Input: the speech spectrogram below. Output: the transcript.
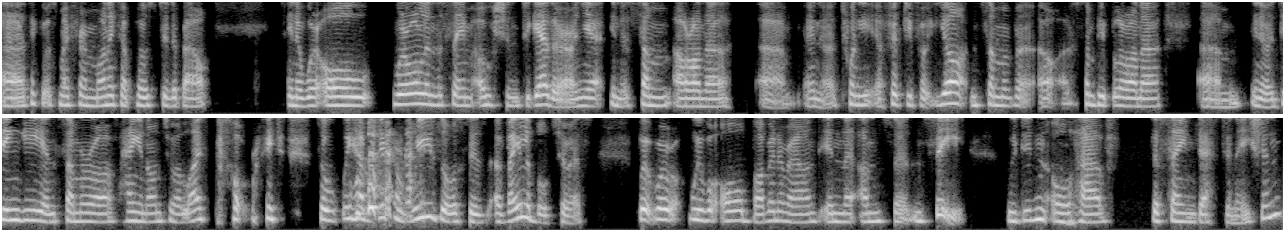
uh, I think it was my friend Monica posted about, you know, we're all we're all in the same ocean together, and yet, you know, some are on a um, you know, 20, a 50 foot yacht, and some of uh, some people are on a um, you know, a dinghy and some are hanging onto a lifeboat, right? So we have different resources available to us, but we're, we were all bobbing around in the uncertain sea. We didn't all mm-hmm. have the same destination.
